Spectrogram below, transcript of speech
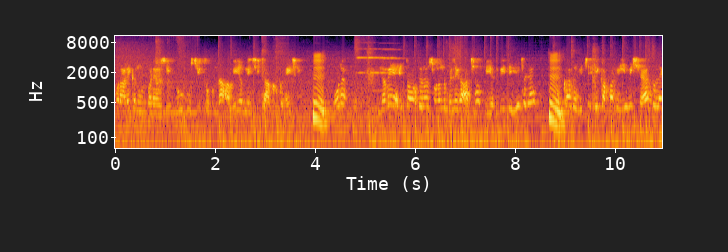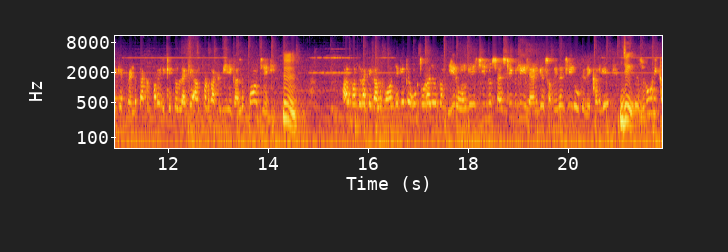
ਪੁਰਾਣੇ ਕਾਨੂੰਨ ਬਣੇ ਹੋਏ ਸੀ ਲੋਕ ਉਸ ਚੀਜ਼ ਤੋਂ ਉਨਾ ਅਵੇਅਰ ਨਹੀਂ ਸੀ ਜਾਗਰੂਕ ਨਹੀਂ ਸੀ। ਹੂੰ। ਹੁਣ ਨਵੇਂ ਤੌਰ ਤੇ ਉਹਨਾਂ ਸੁਣਨ ਨੂੰ ਮਿਲੇਗਾ। ਅੱਛਾ ਬੇਅਦਬੀ ਤੇ ਇਹ ਸਜ਼ਾ। ਲੋਕਾਂ ਦੇ ਵਿੱਚ ਇੱਕ ਆਪਾਂ ਕਹੀਏ ਵੀ ਸ਼ਹਿਰ ਤੋਂ ਲੈ ਕੇ ਪਿੰਡ ਤੱਕ ਪੜ੍ਹੇ ਲਿਖੇ ਤੋਂ ਲੈ ਕੇ ਅਨਪੜ੍ਹ ਤੱਕ ਵੀ ਇਹ ਗੱਲ ਪਹੁੰਚੇਗੀ। ਹਰ ਬੰਦੇ ਤੱਕ ਇਹ ਗੱਲ ਪਹੁੰਚ ਜਾਏਗੀ ਤੇ ਹੁਣ ਥੋੜਾ ਜਿਹਾ ਗੰਭੀਰ ਹੋਣਗੇ ਇਸ ਚੀਜ਼ ਨੂੰ ਸੈਂਸਿਟਿਵਲੀ ਲੈਣਗੇ ਸੰਵੇਦਨਸ਼ੀਲ ਹੋ ਕੇ ਦੇਖਣਗੇ। ਜੀ। ਤੇ ਜ਼ਰੂਰ ਇੱਕ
